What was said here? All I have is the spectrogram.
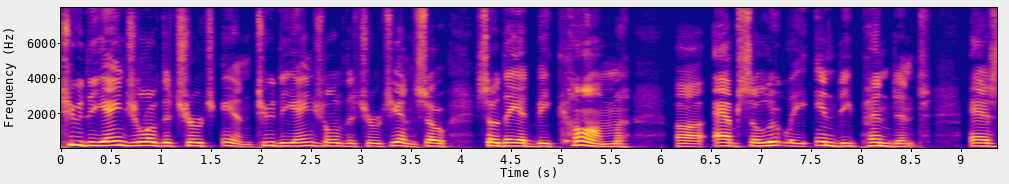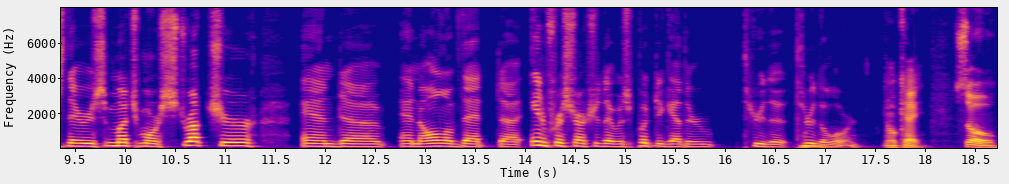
to the angel of the church in to the angel of the church in so so they had become uh, absolutely independent as there's much more structure and uh, and all of that uh, infrastructure that was put together through the through the Lord Okay, so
